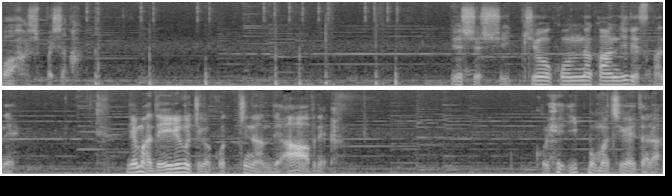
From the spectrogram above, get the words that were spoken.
わあ失敗した。よしよし一応こんな感じですかね。でまあ出入り口がこっちなんでああ危ねこれ一歩間違えたら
